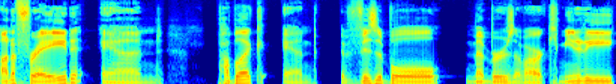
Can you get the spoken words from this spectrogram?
unafraid and public and visible members of our community,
